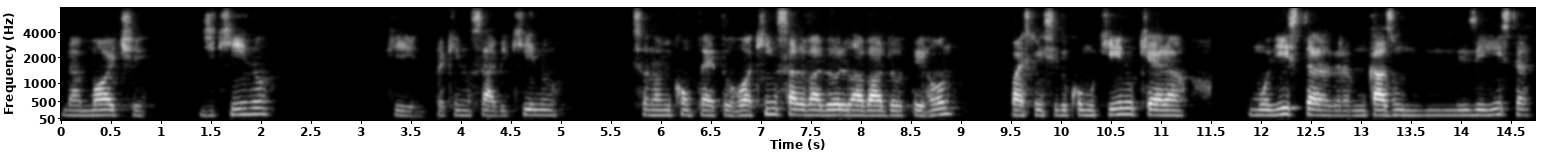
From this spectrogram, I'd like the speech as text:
da morte de Quino, que, para quem não sabe, Quino, seu nome completo, Joaquim Salvador Lavado Terron, mais conhecido como Quino, que era humorista, no caso um desenhista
